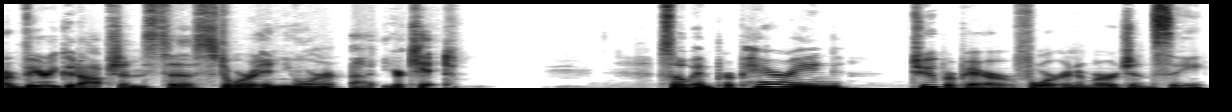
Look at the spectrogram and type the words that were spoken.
are very good options to store in your uh, your kit. So, in preparing to prepare for an emergency,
